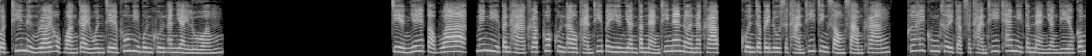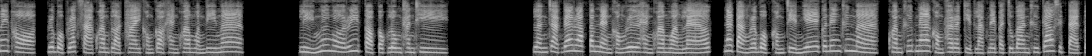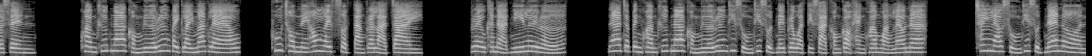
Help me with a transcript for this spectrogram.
บทที่ 106 หวังไก่วนเจียผู้มีบุญคุณอันใหญ่หลวง เจียนเย่ตอบว่า ไม่มีปัญหาครับพวกคุณเอาแผนที่ไปยืนยันตำแหน่งที่แน่นอนนะครับ ควรจะไปดูสถานที่จริงสองสามครั้ง เพื่อให้คุ้นเคยกับสถานที่แค่มีตำแหน่งอย่างเดียวก็ไม่พอ ระบบรักษาความปลอดภัยของเกาะแห่งความหวังดีมาก หลี่เมื่องอรีบตอบตกลงทันที หลังจากได้รับตำแหน่งของเรือแห่งความหวังแล้ว หน้าต่างระบบของเจียนเย่ก็เด้งขึ้นมา ความคืบหน้าของภารกิจหลักในปัจจุบันคือ 98%ความคืบหน้าของเนื้อเรื่องไปไกลมากแล้ว ผู้ชมในห้องไลฟ์สดต่างประหลาดใจ เร็วขนาดนี้เลยเหรอ น่าจะเป็นความคืบหน้าของเนื้อเรื่องที่สูงที่สุดในประวัติศาสตร์ของเกาะแห่งความหวังแล้วนะ ใช่แล้วสูงที่สุดแน่นอน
